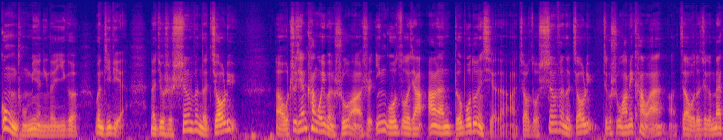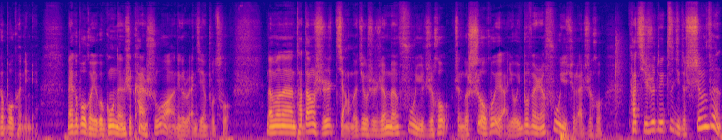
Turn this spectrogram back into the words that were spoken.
共同面临的一个问题点，那就是身份的焦虑啊。我之前看过一本书啊，是英国作家阿兰·德伯顿写的啊，叫做《身份的焦虑》。这个书我还没看完啊，在我的这个 MacBook 里面，MacBook 有个功能是看书啊，那个软件不错。那么呢，他当时讲的就是人们富裕之后，整个社会啊，有一部分人富裕起来之后，他其实对自己的身份。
